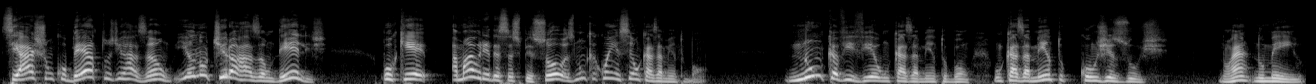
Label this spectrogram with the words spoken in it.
se acham cobertos de razão. E eu não tiro a razão deles, porque a maioria dessas pessoas nunca conheceu um casamento bom. Nunca viveu um casamento bom, um casamento com Jesus, não é? No meio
